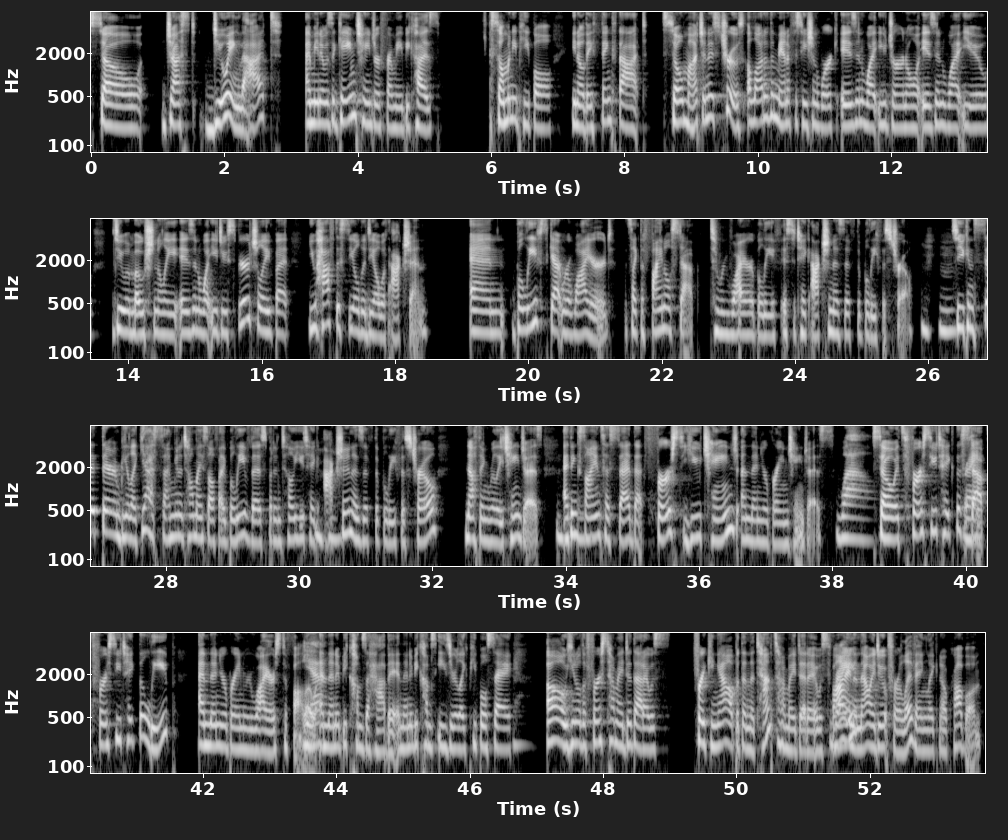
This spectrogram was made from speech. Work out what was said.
So just doing that, I mean, it was a game changer for me because so many people, you know, they think that so much, and it's true. A lot of the manifestation work is in what you journal, is in what you do emotionally, is in what you do spiritually, but you have to seal the deal with action. And beliefs get rewired. It's like the final step to rewire a belief is to take action as if the belief is true. Mhm. So you can sit there and be like, yes, I'm going to tell myself I believe this. But until you take Mhm. action as if the belief is true, nothing really changes. I think Mhm. science has said that first you change and then your brain changes. Wow. So it's first you take the Right. step, first you take the leap, and then your brain rewires to follow. Yeah. And then it becomes a habit and then it becomes easier. Like people say, Yeah. oh, you know, the first time I did that, I was freaking out. But then the 10th time I did it, it was fine. Right. And now I do it for a living, like no problem.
